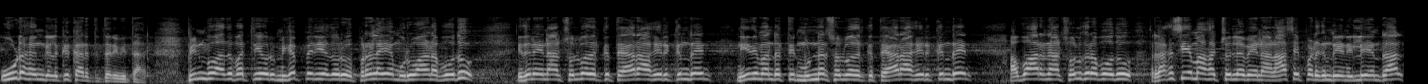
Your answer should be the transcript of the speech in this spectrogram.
ஊடகங்களுக்கு கருத்து தெரிவித்தார். பின்பு அது பற்றிய ஒரு மிகப்பெரியதொரு பிரளயம் உருவான போது இதனை நான் சொல்வதற்கு தயாராக இருக்கின்றேன். நீதிமன்றத்தின் முன்னர் சொல்வதற்கு தயாராக இருக்கின்றேன். அவ்வாறு நான் சொல்கிற போது ரகசியமாக சொல்லவே நான் ஆசைப்படுகின்றேன் இல்லை என்றால்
